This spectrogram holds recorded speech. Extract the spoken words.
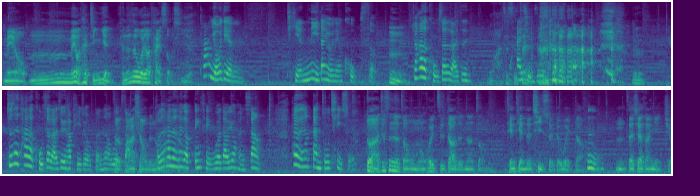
没有，嗯，没有太惊艳，可能这个味道太熟悉了。它有点甜腻，但有点苦涩。嗯，就它的苦涩是来自哇，这是爱情之。嗯，就是它的苦涩来自于它啤酒本身的味道，发酵的那种。可是它的那个冰淇淋味道又很像，它有点像弹珠汽水。对啊，就是那种我们会知道的那种甜甜的汽水的味道。嗯嗯，再加上一点酒，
